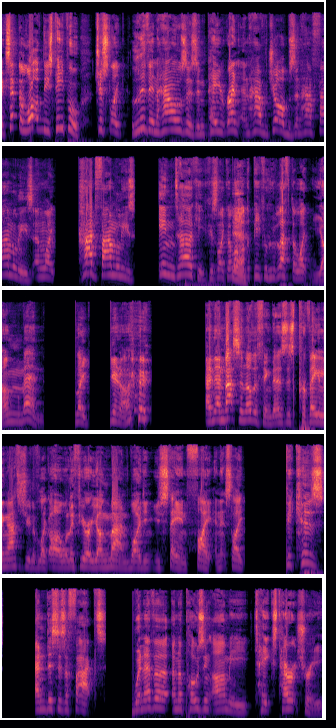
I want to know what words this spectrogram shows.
except a lot of these people just like live in houses and pay rent and have jobs and have families and like had families in Turkey because like a lot Yeah. of the people who left are like young men, like you know. And then that's another thing. There's this prevailing attitude of like, oh well, if you're a young man, why didn't you stay and fight? And it's like because, and this is a fact. Whenever an opposing army takes territory,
